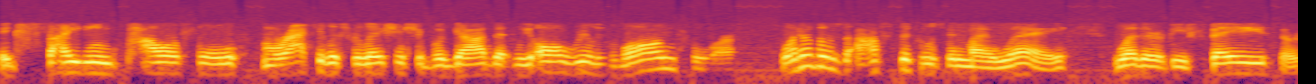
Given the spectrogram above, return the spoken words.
exciting, powerful, miraculous relationship with God that we all really long for. What are those obstacles in my way, whether it be faith or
